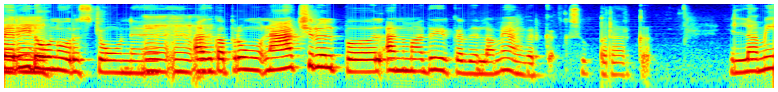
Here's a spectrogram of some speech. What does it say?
பெரிடோன் ஒரு ஸ்டோனு அதுக்கப்புறம் நேச்சுரல் பேர்ல் அந்த மாதிரி இருக்கிறது எல்லாமே அங்க இருக்கு. சூப்பரா இருக்கு. எல்லாமே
